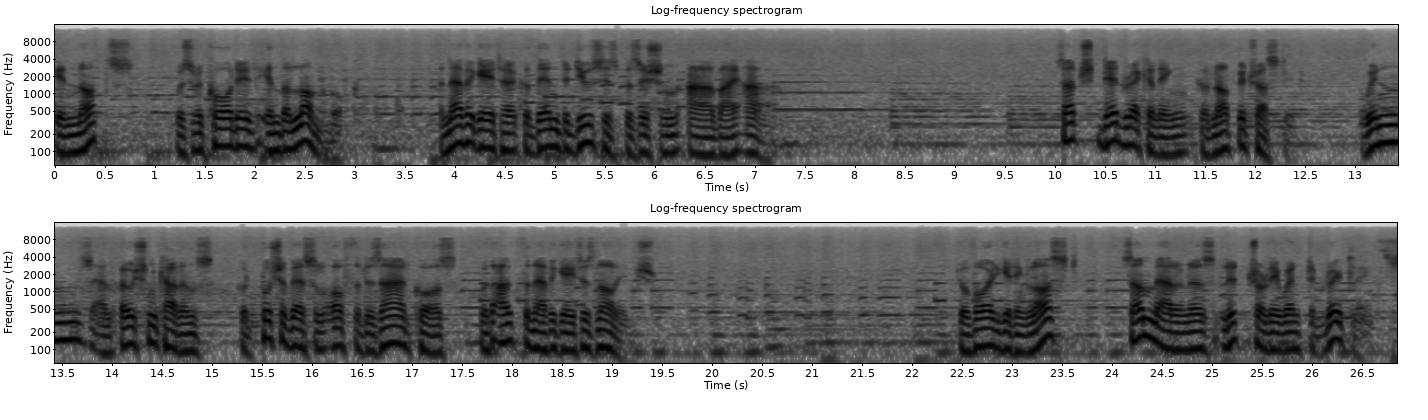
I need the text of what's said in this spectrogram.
in knots was recorded in the logbook. The navigator could then deduce his position hour by hour. Such dead reckoning could not be trusted. Winds and ocean currents could push a vessel off the desired course without the navigator's knowledge. To avoid getting lost, some mariners literally went to great lengths.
